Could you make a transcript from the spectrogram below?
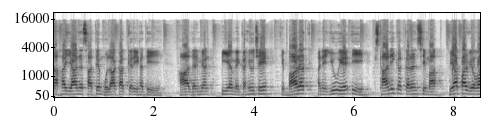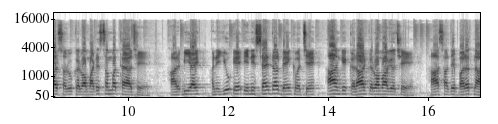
નહયાન સાથે મુલાકાત કરી હતી. આ દરમિયાન પીએમએ કહ્યું છે કે ભારત અને યુએઈ સ્થાનિક કરન્સીમાં વ્યાપાર વ્યવહાર શરૂ કરવા માટે સંમત થયા છે. આરબીઆઈ અને યુએઈની સેન્ટ્રલ બેંક વચ્ચે આ અંગે કરાર કરવામાં આવ્યો છે. આ સાથે ભારતના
